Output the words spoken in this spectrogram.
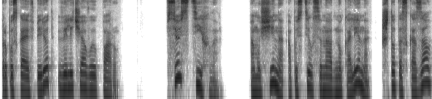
пропуская вперед величавую пару. Все стихло, а мужчина опустился на одно колено, что-то сказал,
